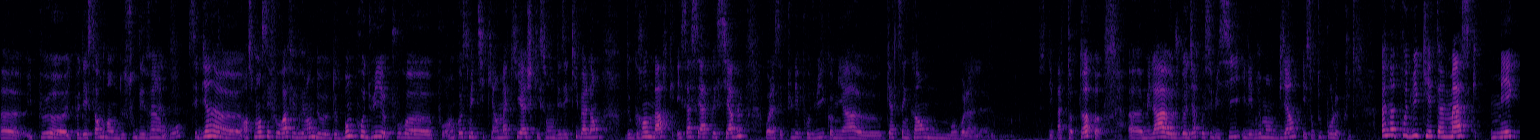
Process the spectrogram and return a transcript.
Euh, il, peut, euh, il peut descendre en dessous des 20 euros. C'est bien, euh, en ce moment, Sephora fait vraiment de, bons produits pour, en cosmétique et en maquillage qui sont des équivalents de grandes marques. Et ça, c'est appréciable. Voilà, c'est plus des produits comme il y a 4-5 ans où, bon, voilà, c'était pas top top. Euh, mais là, euh, je dois dire que celui-ci, il est vraiment bien et surtout pour le prix. Un autre produit qui est un masque, mais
